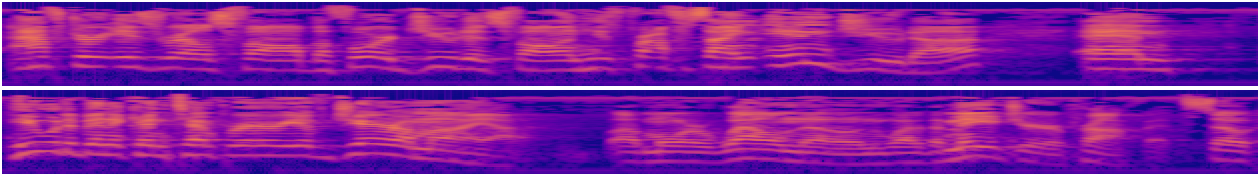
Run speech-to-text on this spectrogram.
after Israel's fall, before Judah's fall, and he's prophesying in Judah, and he would have been a contemporary of Jeremiah, a more well known, one of the major prophets. So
